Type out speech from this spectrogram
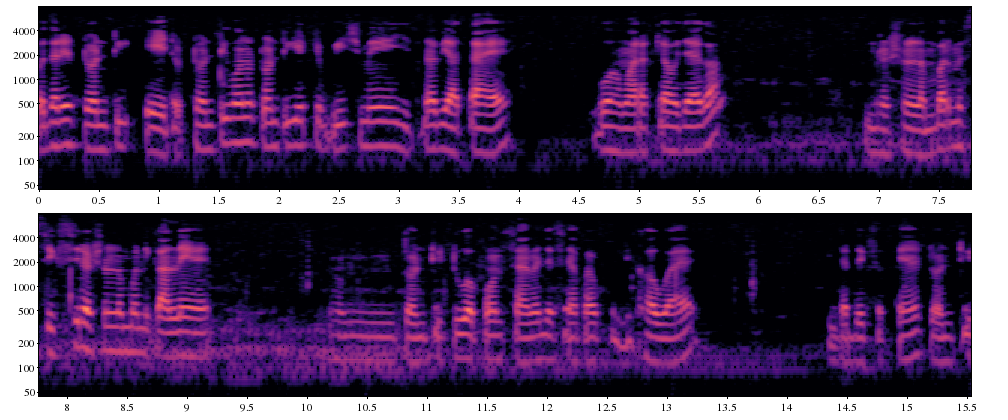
उधर ये ट्वेंटी एट और ट्वेंटी वन और ट्वेंटी एट के बीच में जितना भी आता है, वो हमारा क्या हो जाएगा? रेशनल नंबर में सिक्स ही रेशनल नंबर निकालने हैं। हम ट्वेंटी टू अपॉन सेवन जैसे यहाँ पर आपको लिखा हुआ है। इधर देख सकते हैं ट्वेंटी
